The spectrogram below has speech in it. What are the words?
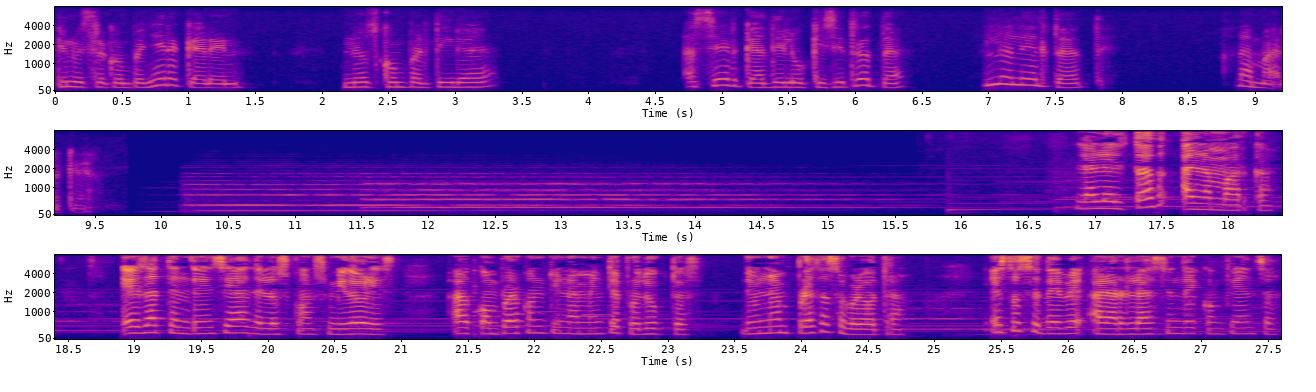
que nuestra compañera Karen nos compartirá acerca de lo que se trata la lealtad a la marca. La lealtad a la marca es la tendencia de los consumidores a comprar continuamente productos de una empresa sobre otra. Esto se debe a la relación de confianza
